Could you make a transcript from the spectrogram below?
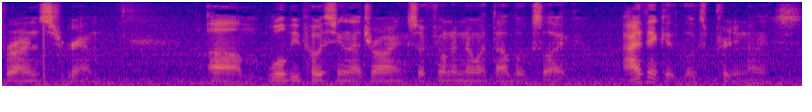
for our Instagram, um, we'll be posting that drawing. So if you want to know what that looks like, I think it looks pretty nice.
